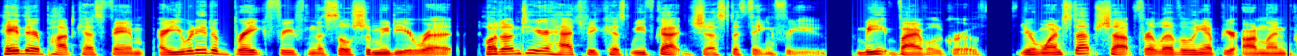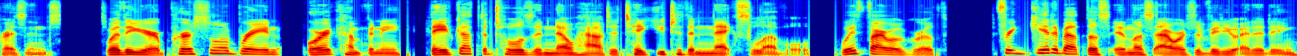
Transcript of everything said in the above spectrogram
Hey there, podcast fam. Are you ready to break free from the social media rut? Hold on to your hatch because we've got just the thing for you. Meet Viral Growth, your one stop shop for leveling up your online presence. Whether you're a personal brand or a company, they've got the tools and know how to take you to the next level. With Viral Growth, forget about those endless hours of video editing.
